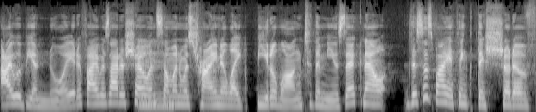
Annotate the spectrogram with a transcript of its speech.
I would be annoyed if I was at a show and Mm. someone was trying to like beat along to the music. Now, this is why I think they should have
